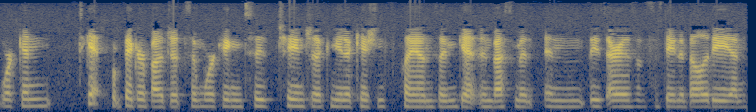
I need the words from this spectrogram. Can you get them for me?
working to get bigger budgets and working to change the communications plans and get investment in these areas of sustainability. And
